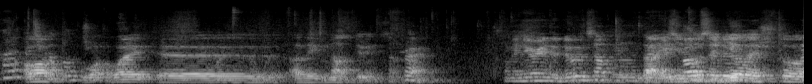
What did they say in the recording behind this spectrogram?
карточка получается? wh- why uh, are they not doing something? Right. I mean, you're either doing something Да, that you're supposed to do. делаешь, что...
